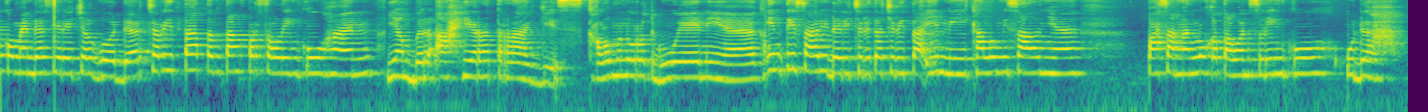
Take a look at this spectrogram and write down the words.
rekomendasi Rachel Goddard cerita tentang perselingkuhan yang berakhir tragis. Kalau menurut gue nih ya, intisari dari cerita-cerita ini kalau misalnya pasangan lo ketahuan selingkuh, udah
